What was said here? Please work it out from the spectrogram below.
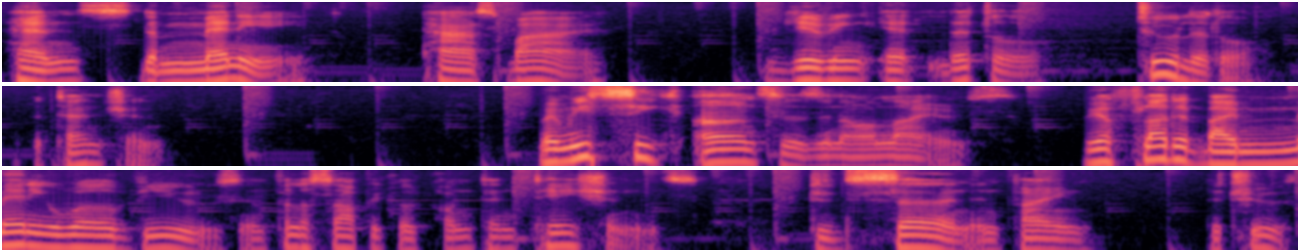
Hence, the many pass by, giving it little too little attention. When we seek answers in our lives, we are flooded by many worldviews and philosophical contentations to discern and find the truth.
